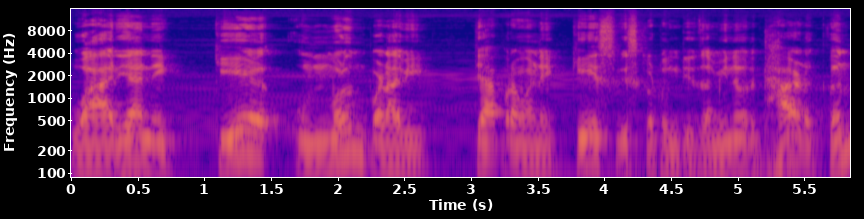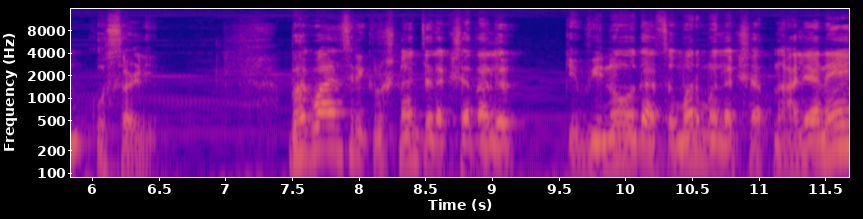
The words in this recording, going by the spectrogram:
वाऱ्याने केळ उन्मळून पडावी त्याप्रमाणे केस विस्कटून ती जमिनीवर धाडकन कोसळली. भगवान श्रीकृष्णांच्या लक्षात आलं की विनोदाचं मर्म लक्षात न आल्याने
